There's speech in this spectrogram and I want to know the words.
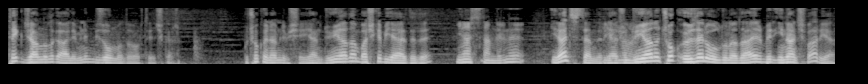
tek canlılık aleminin biz olmadığı ortaya çıkar. Bu çok önemli bir şey. Yani dünyadan başka bir yerde de İnanç sistemlerini inanç sistemleri yani şu dünyanın çok özel olduğuna dair bir inanç var ya.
